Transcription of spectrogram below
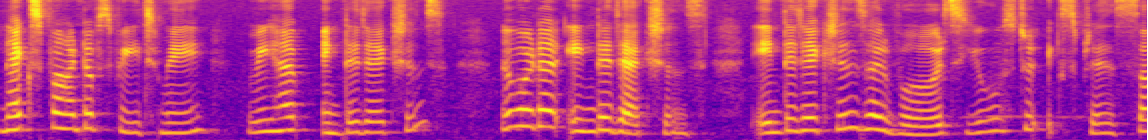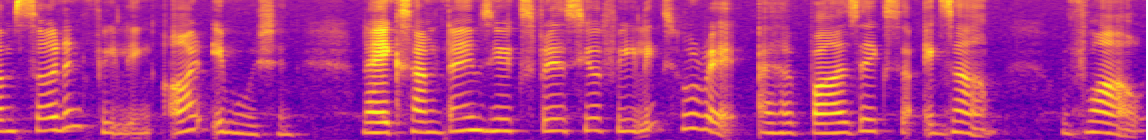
Next part of speech may we have interjections. Now what are interjections? Interjections are words used to express some certain feeling or emotion. Like sometimes you express your feelings, hooray, I have passed the ex exam. Wow,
